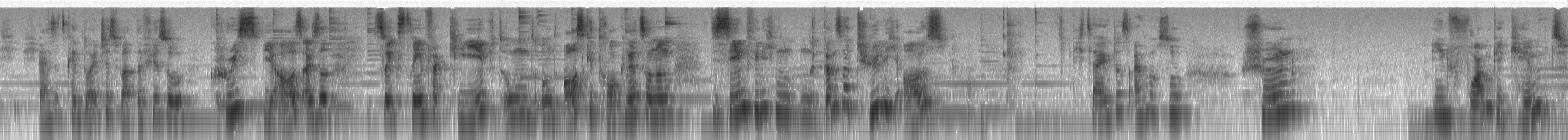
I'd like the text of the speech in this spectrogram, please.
ich, ich weiß jetzt kein deutsches Wort dafür, so crispy aus, also so extrem verklebt und, und ausgetrocknet, sondern die sehen, finde ich, ganz natürlich aus. Ich zeige das einfach so schön in Form gekämmt.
